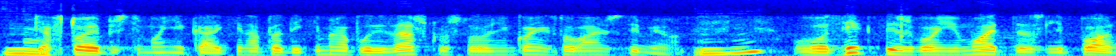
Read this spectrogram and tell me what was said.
Ναι. Και αυτό επιστημονικά. Και είναι από τα αντικείμενα που διδάσκω στο Ελληνικό Ανοιχτό Πανεπιστήμιο. Ο δείκτης γονιμότητας λοιπόν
